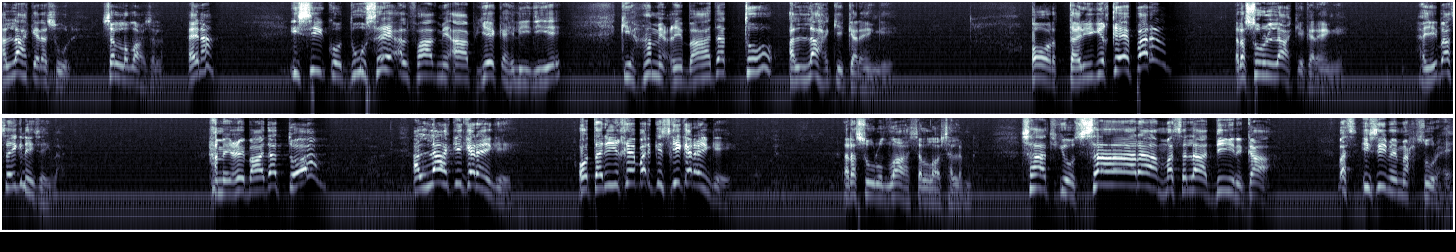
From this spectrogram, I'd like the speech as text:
अल्लाह के रसूल है, सल्लल्लाहु अलैहि वसल्लम, है ना? इसी को दूसरे अल्फाज में आप ये कह लीजिए कि हम इबादत तो अल्लाह की करेंगे और तरीके पर रसूलुल्लाह के करेंगे। है यही बात सही कि नहीं सही बात? हम इबादत तो अल्लाह की करेंगे? और तरीके पर किसकी करेंगे? रसूलुल्लाह सल्लल्लाहु अलैहि वसल्लम साथियों, सारा मसला दीन का बस इसी में महसूर है।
